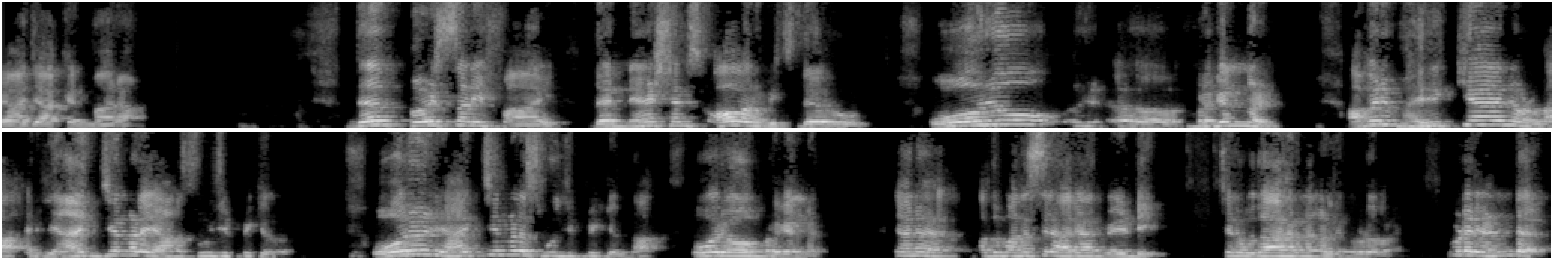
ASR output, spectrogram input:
രാജാക്കന്മാരാണ്. The personify the nations over which the rule ഓരോ മൃഗങ്ങൾ അവർ ഭരിക്കാനുള്ള രാജ്യങ്ങളെയാണ് സൂചിപ്പിക്കുന്നത്. ഓരോ രാജ്യങ്ങളെ സൂചിപ്പിക്കുന്ന ഓരോ മൃഗങ്ങൾ. ഞാൻ അത് മനസ്സിലാകാൻ വേണ്ടി ചില ഉദാഹരണങ്ങൾ നിങ്ങളോട് പറയാം. ഇവിടെ രണ്ട്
